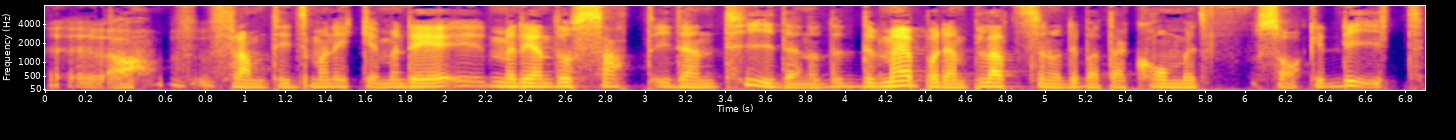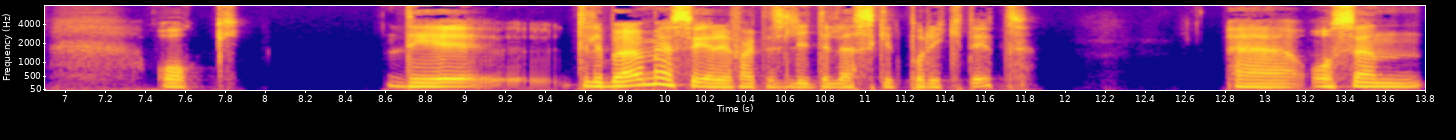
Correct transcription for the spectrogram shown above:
eh, ja, framtidsmanicker. Men det, men det är ändå satt i den tiden och det, det är med på den platsen och det är bara att det har kommit saker dit. Och det, till att börja med så är det faktiskt lite läskigt på riktigt. Eh, och sen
